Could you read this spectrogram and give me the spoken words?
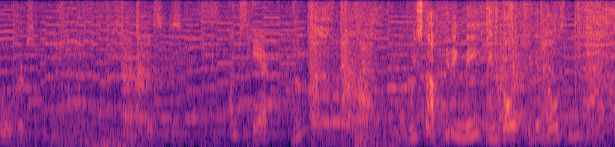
Oh, there's something. Now this is. I'm scared. No, no, no, no. Will you stop hitting me and go hit those things?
